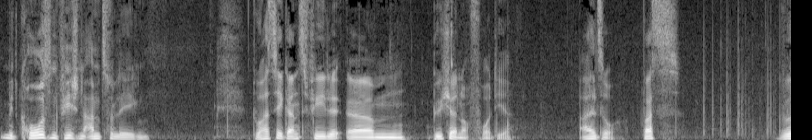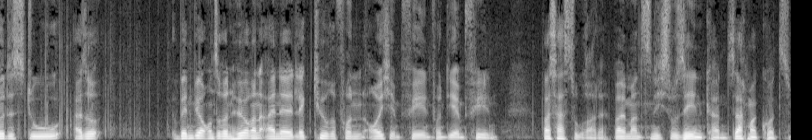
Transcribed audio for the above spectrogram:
mit großen Fischen anzulegen. Du hast hier ganz viele ähm, Bücher noch vor dir. Also, was würdest du, also wenn wir unseren Hörern eine Lektüre von euch empfehlen, von dir empfehlen, was hast du gerade? Weil man es nicht so sehen kann. Sag mal kurz.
